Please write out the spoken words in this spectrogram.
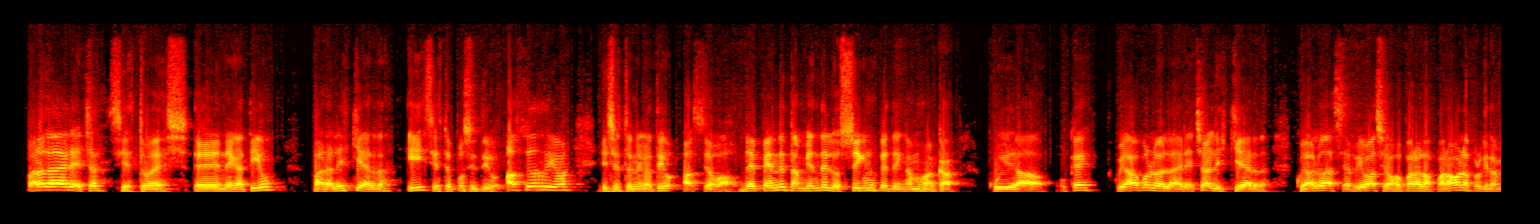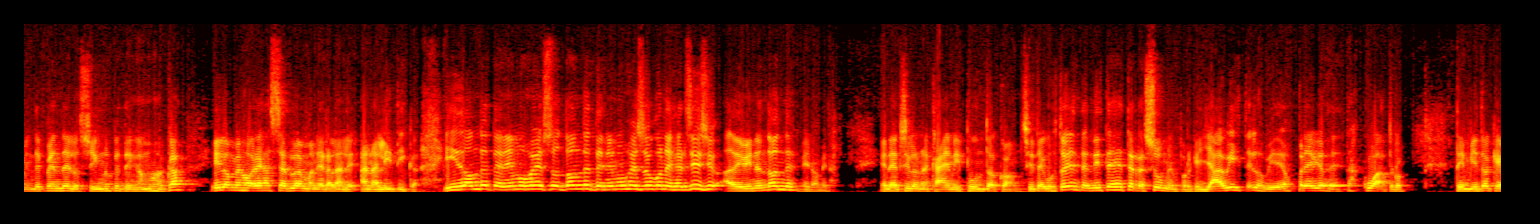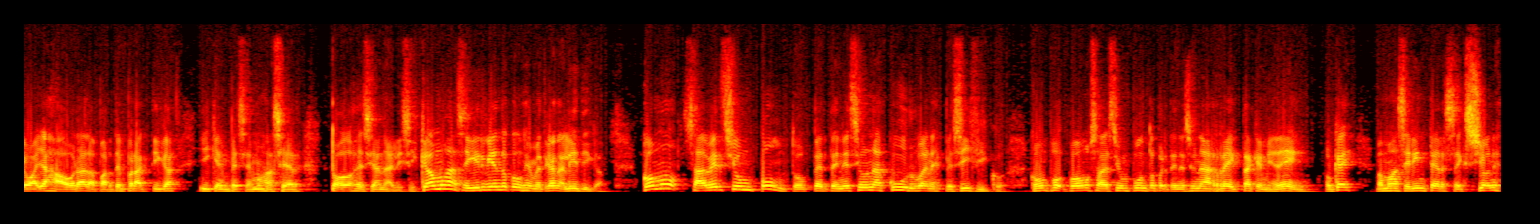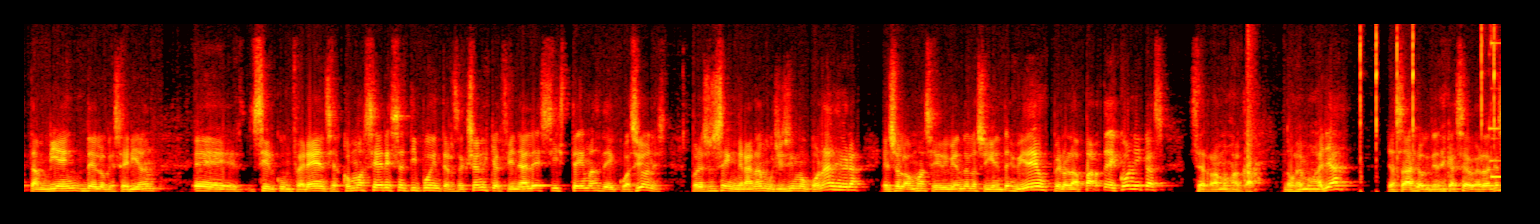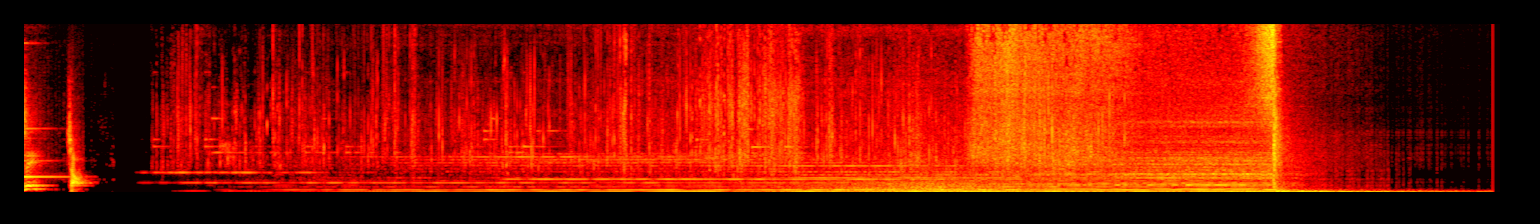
para la derecha, si esto es eh, negativo para la izquierda y si esto es positivo hacia arriba y si esto es negativo hacia abajo. Depende también de los signos que tengamos acá. Cuidado, ¿ok? Cuidado con lo de la derecha a la izquierda. Cuidado lo de hacia arriba hacia abajo para la parábola porque también depende de los signos que tengamos acá. Y lo mejor es hacerlo de manera analítica. ¿Y dónde tenemos eso? ¿Dónde tenemos eso con ejercicio? Adivinen dónde. Mira, mira. En epsilonacademy.com. Si te gustó y entendiste este resumen porque ya viste los videos previos de estas cuatro, te invito a que vayas ahora a la parte práctica y que empecemos a hacer todo ese análisis. ¿Qué vamos a seguir viendo con geometría analítica? ¿Cómo saber si un punto pertenece a una curva en específico? ¿Cómo podemos saber si un punto pertenece a una recta que me den? ¿Ok? Vamos a hacer intersecciones también de lo que serían eh, circunferencias, cómo hacer ese tipo de intersecciones que al final es sistemas de ecuaciones. Por eso se engrana muchísimo con álgebra. Eso lo vamos a seguir viendo en los siguientes videos, pero la parte de cónicas cerramos acá. Nos vemos allá. Ya sabes lo que tienes que hacer, ¿verdad que sí? Chao.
